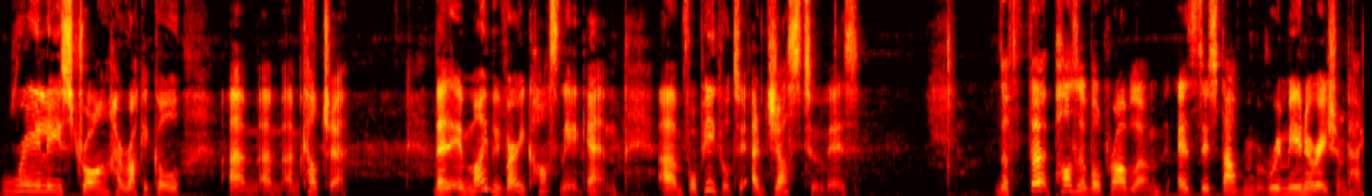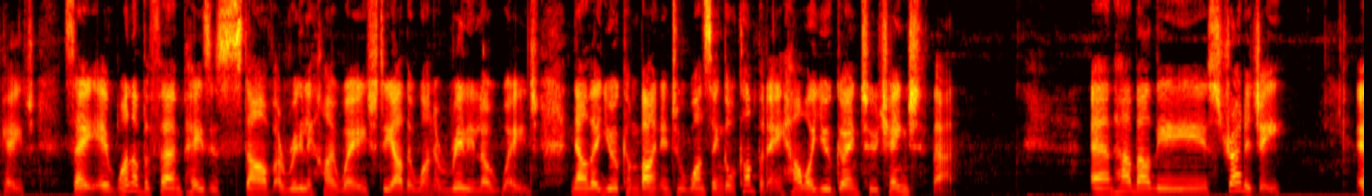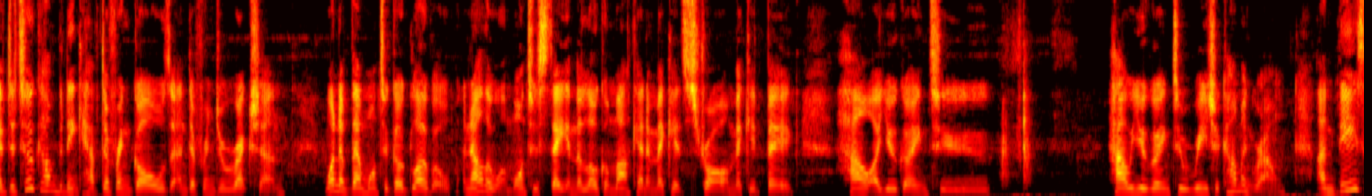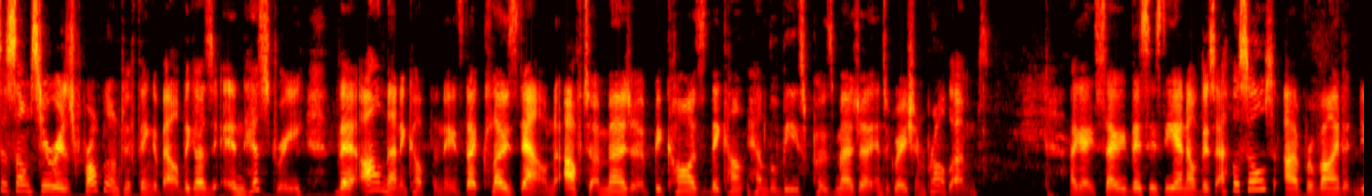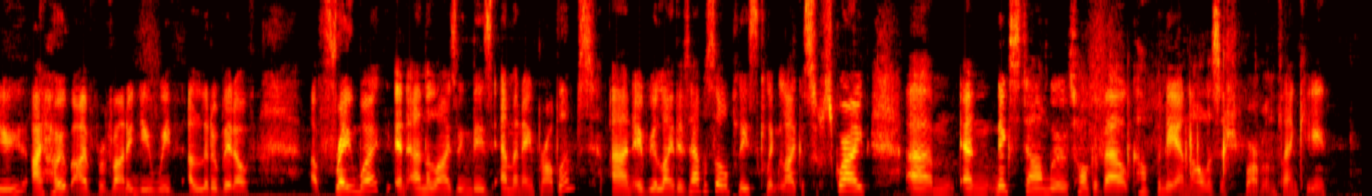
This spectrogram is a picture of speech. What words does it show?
really strong hierarchical um, um, um, culture? then it might be very costly again um, for people to adjust to this. The third possible problem is the staff remuneration package. Say, if one of the firm pays its staff a really high wage, the other one a really low wage. Now that you're combined into one single company, how are you going to change that? And how about the strategy? If the two companies have different goals and different direction, one of them want to go global, another one want to stay in the local market and make it strong, make it big. How are you going to how are you going to reach a common ground? And these are some serious problems to think about because in history, there are many companies that close down after a merger because they can't handle these post merger integration problems. Okay, so this is the end of this episode. I've provided you, I hope I've provided you with a little bit of a framework in analyzing these M&A problems. And if you like this episode, please click like and subscribe. Um, and next time we'll talk about company analysis problem. Thank you.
